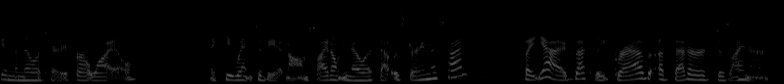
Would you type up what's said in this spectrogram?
in the military for a while. Like he went to Vietnam. So I don't know if that was during this time. But yeah, exactly. Grab a better designer.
